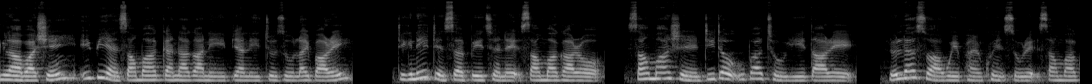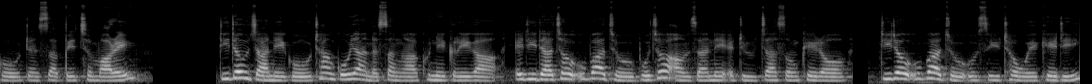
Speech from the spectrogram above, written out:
င်္ဂလာပါရှင် EPN ဆောင်းပါးကဏ္ဍကနေပြန်လည်ကြိုဆိုလိုက်ပါရယ်ဒီကနေ့တင်ဆက်ပေးခြင်းတဲ့ဆောင်းပါးကတော့ဆောင်းပါးရှင်တီတုတ်ဥပချိုရေးသားတဲ့လွတ်လပ်စွာဝေဖန်ခွင့်ဆိုတဲ့ဆောင်းပါးကိုတင်ဆက်ပေးချင်ပါရယ်တီတုတ်ဂျာနေကို1925ခုနှစ်ကလေးကအက်ဒီတာချုပ်ဥပချိုဗိုလ်ချုပ်အောင်ဆန်းနဲ့အတူကြာဆုံးခဲ့တော့တီတုတ်ဥပချိုဦးစီးထုတ်ဝေခဲ့သည်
